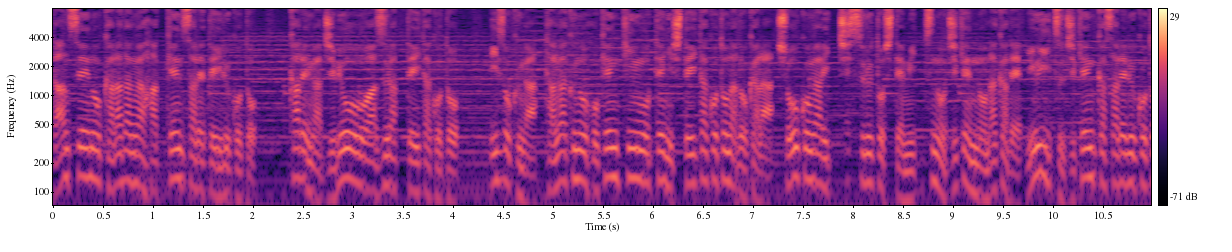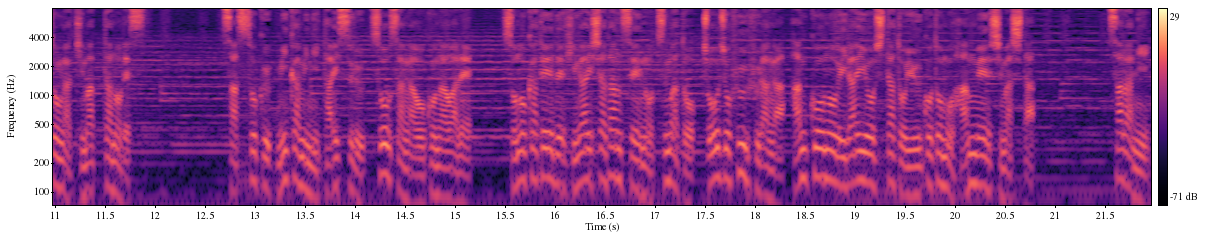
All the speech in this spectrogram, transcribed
男性の体が発見されていること、彼が持病を患っていたこと、遺族が多額の保険金を手にしていたことなどから証拠が一致するとして3つの事件の中で唯一事件化されることが決まったのです。早速三上に対する捜査が行われ、その過程で被害者男性の妻と長女夫婦らが犯行の依頼をしたということも判明しました。さらに、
